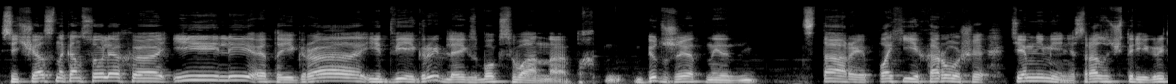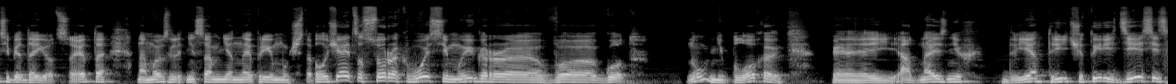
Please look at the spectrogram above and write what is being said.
сейчас на консолях, э, или это игра и две игры для Xbox One, бюджетные, старые, плохие, хорошие, тем не менее, сразу 4 игры тебе дается. Это, на мой взгляд, несомненное преимущество. Получается 48 игр э, в год. Ну, неплохо. Э, одна из них 2, 3, 4, 10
